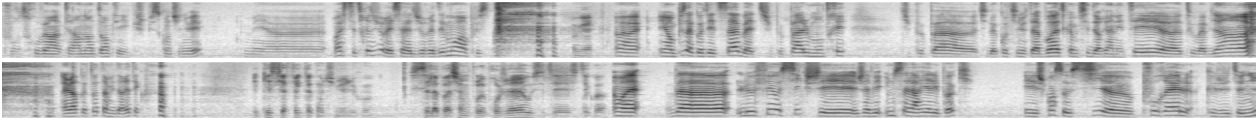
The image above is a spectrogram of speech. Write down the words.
pour trouver un terrain d'entente et que je puisse continuer. Mais ouais, c'était très dur et ça a duré des mois en plus. Ok. Ouais. Et en plus, à côté de ça, bah, tu peux pas le montrer. Tu peux pas, tu dois continuer ta boîte comme si de rien n'était, tout va bien. Alors que toi, t'as envie d'arrêter quoi. Et qu'est-ce qui a fait que tu as continué du coup? C'était la passion pour le projet ou c'était c'était quoi? Ouais, bah le fait aussi que j'avais une salariée à l'époque. Et je pense aussi euh, pour elle que j'ai tenu.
